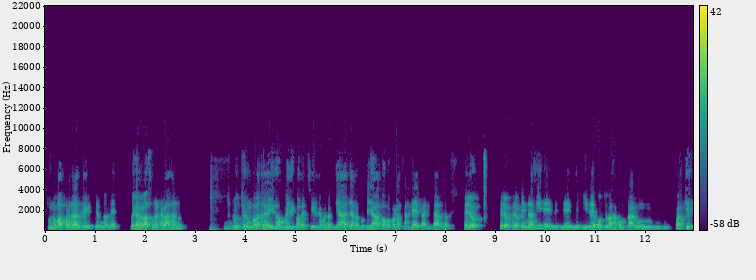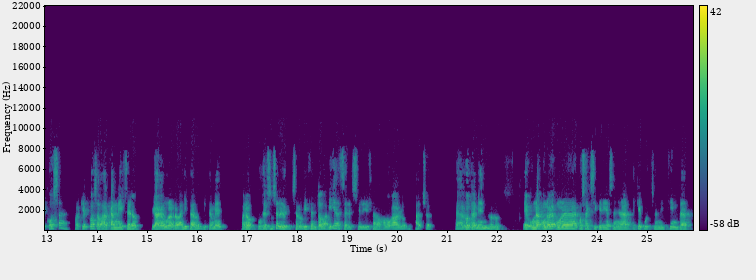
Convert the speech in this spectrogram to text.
tú no vas por delante diciéndole, oiga, me vas a hacer una rebaja, ¿no? Yo, yo, nunca me he atrevido a un médico a decirle, bueno, ya, ya no porque ya va todo con las tarjetas y tal, ¿no? Pero pero, pero que nadie le, pide o te vas a comprar un, cualquier cosa, cualquier cosa, vas al carnicero y hagan una rebajita, ¿no? Y también, bueno, pues eso se, le, se lo dicen todavía, se le, dice a los abogados los despachos. Es algo tremendo, ¿no? Eh, una, una, una, cosa que sí quería señalar es que cuestión distinta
